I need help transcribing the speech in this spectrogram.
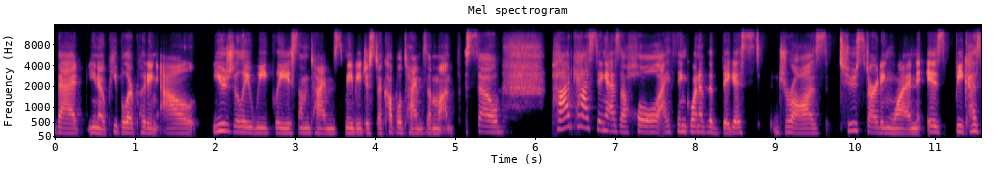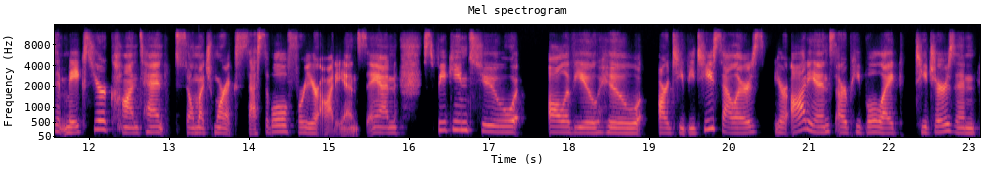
that you know people are putting out usually weekly, sometimes maybe just a couple times a month. So, podcasting as a whole, I think one of the biggest draws to starting one is because it makes your content so much more accessible for your audience. And speaking to all of you who are TPT sellers, your audience are people like teachers and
